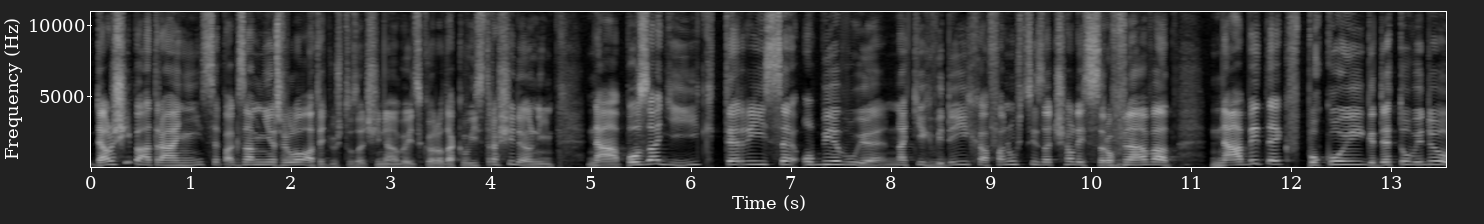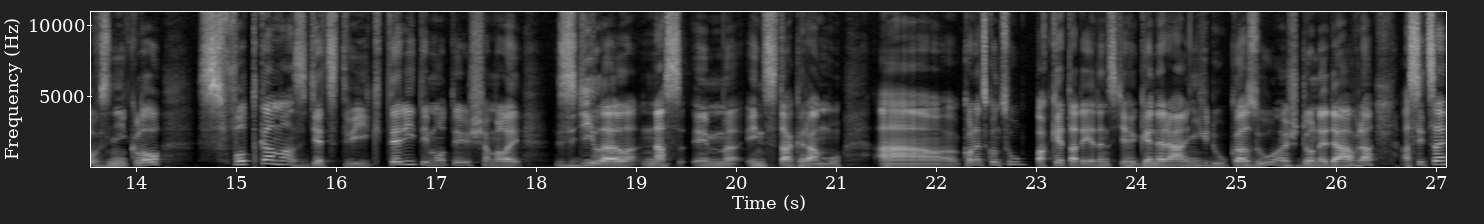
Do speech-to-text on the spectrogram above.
Další pátrání se pak zaměřilo, a teď už to začíná být skoro takový strašidelný, na pozadí, který se objevuje na těch videích a fanoušci začali srovnávat nábytek v pokoji, kde to video vzniklo, s fotkama z dětství, který Timothy Chalamet sdílel na svým Instagramu. A konec konců pak je tady jeden z těch generálních důkazů až do nedávna. A sice,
